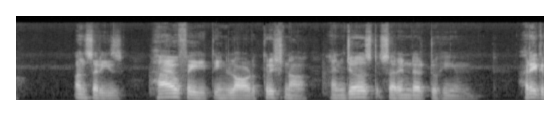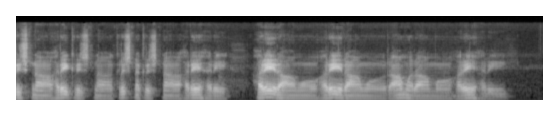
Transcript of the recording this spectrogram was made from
Answer is have faith in Lord Krishna and just surrender to Him. Hare Krishna, Hare Krishna, Krishna Krishna, Hare Hare, Hare Ramo, Hare Ramo, Rama Ramo, Hare Hare.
